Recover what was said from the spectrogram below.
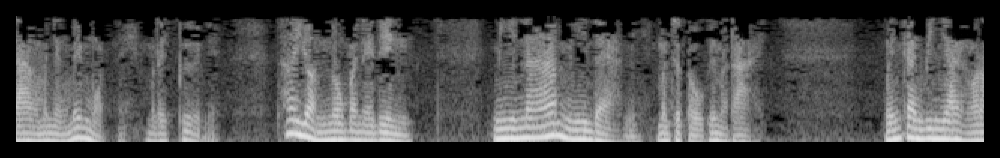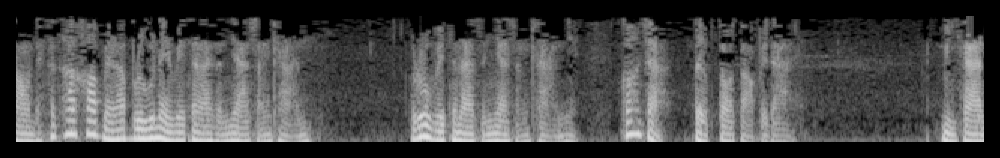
ยางมันยังไม่หมดเนี่ยเมล็ดพืชเนี่ย ถ้าหย่อนลงไปในดิน มีน้ำมีแดดนี่มันจะโตขึ้นมาได้ เหมือนกันวิญญาณของเราเนี่ยถ้าเข้าไปรับรู้ในเวทนาสัญญาสังขารรูปเวทนาสัญญาสังขารเนี่ย ก็จะเติบโตต่อไปได้ มีการ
